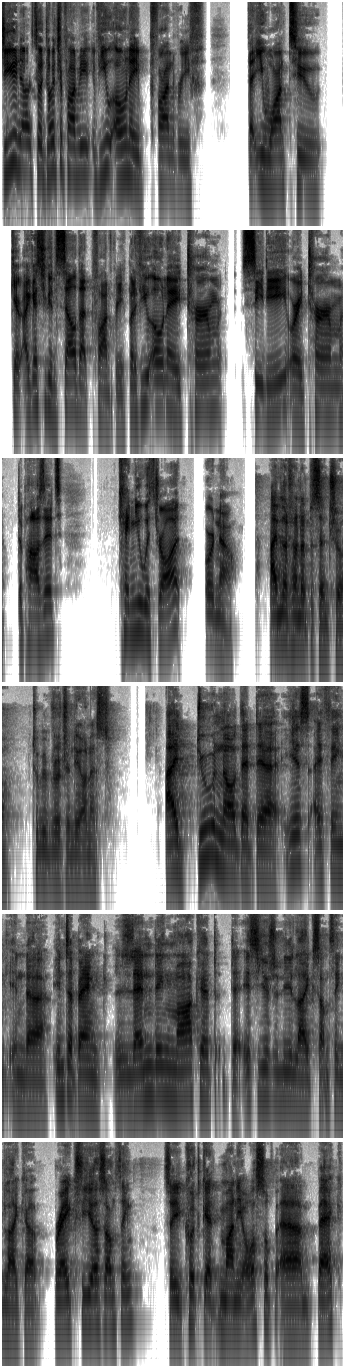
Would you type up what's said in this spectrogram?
do you know? So, Deutsche Pfandbrief, if you own a Pfandbrief that you want to get, I guess you can sell that Pfandbrief. But if you own a term CD or a term deposit, can you withdraw it or no? I'm not 100% sure, to be brutally honest. I do know that there is, I think, in the interbank lending market, there is usually like something like a break fee or something. So you could get money also um, back,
